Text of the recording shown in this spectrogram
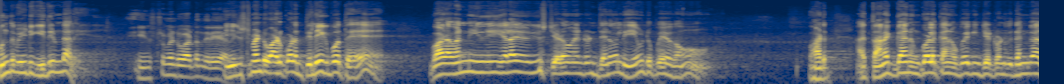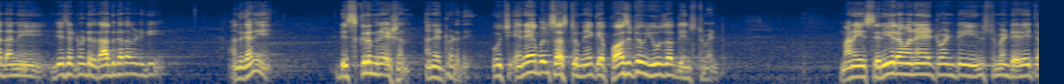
ముందు వీడికి ఇది ఉండాలి. ఇన్స్ట్రుమెంట్ వాడటం ఈ తెలియాలి ఇన్స్ట్రుమెంట్ వాడుకోవడం తెలియకపోతే వాడు అవన్నీ ఎలా యూజ్ చేయడం అనేటువంటి దానివల్ల ఏమిటి ఉపయోగం? వాడు అది తనకు కానీ ఇంకోళ్ళకి కానీ ఉపయోగించేటువంటి విధంగా దాన్ని చేసేటువంటిది రాదు కదా వీడికి. అందుకని డిస్క్రిమినేషన్ అనేటువంటిది which enables us to make a positive use of the instrument మన ఈ శరీరం అనేటువంటి ఇన్స్ట్రుమెంట్ ఏదైతే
